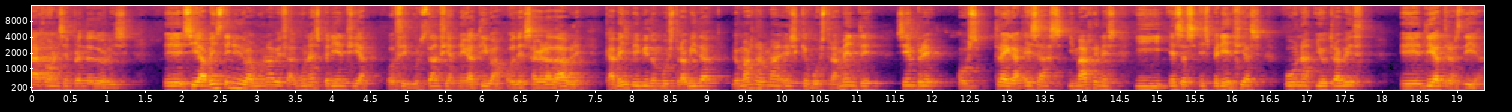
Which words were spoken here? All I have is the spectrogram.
Hola jóvenes emprendedores. Eh, si habéis tenido alguna vez alguna experiencia o circunstancia negativa o desagradable que habéis vivido en vuestra vida, lo más normal es que vuestra mente siempre os traiga esas imágenes y esas experiencias una y otra vez eh, día tras día.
